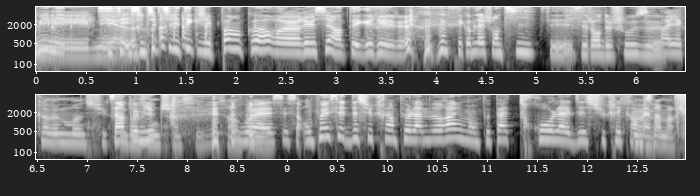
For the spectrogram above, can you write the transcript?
Oui, mais, c'est euh, c'est une subtilité que j'ai pas encore euh, réussi à intégrer. c'est comme la chantilly, c'est ce genre de choses. ah, Il y a quand même moins de sucre. C'est un peu mieux. une chantilly. C'est Ouais, ça. On peut essayer de désucrer un peu la meringue, mais on peut pas trop la désucrer quand même. Ça marche.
